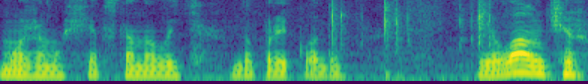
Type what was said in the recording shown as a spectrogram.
Можемо ще встановити, до прикладу, і лаунчер.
